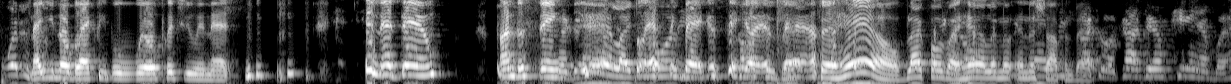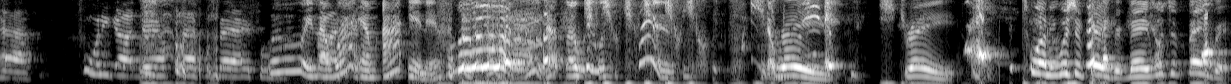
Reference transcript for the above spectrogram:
What is Now the- you know black people will put you in that in that damn under sink Yeah, like you plastic want- bag and send your ass that down. to hell. Black folks like hell in the in the shopping bag. A goddamn can, but have 20 goddamn plastic bags. From Wait, wait, wait, now why am I in it? Look, look, look, Wait, I thought we was friends. Wait a Strays. minute. Strays. 20. What's your favorite, man? What's your favorite?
